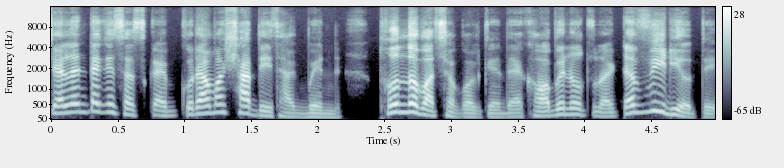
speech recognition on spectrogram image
চ্যানেলটাকে সাবস্ক্রাইব করে আমার সাথেই থাকবেন। ধন্যবাদ সকলকে। দেখা হবে নতুন একটা ভিডিওতে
